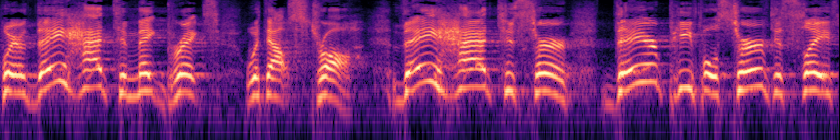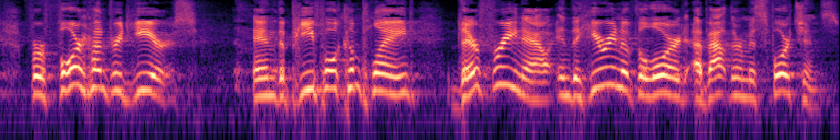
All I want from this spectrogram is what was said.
where they had to make bricks without straw. They had to serve. Their people served as slaves for 400 years. And the people complained, they're free now, in the hearing of the Lord about their misfortunes.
